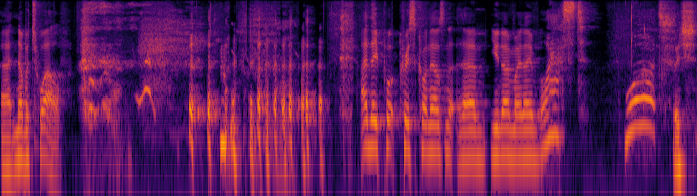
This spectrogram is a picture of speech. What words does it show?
Uh, number twelve. and they put Chris Cornell's um, "You Know My Name" last, What? which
